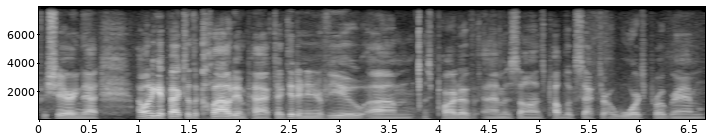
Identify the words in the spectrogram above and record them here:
for sharing that. I want to get back to the cloud impact. I did an interview um, as part of Amazon's public sector awards program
